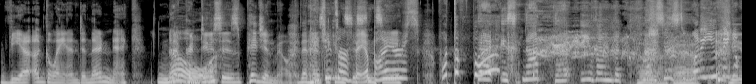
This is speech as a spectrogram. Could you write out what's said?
via a gland in their neck no, that produces pigeon milk that has the pigeons are vampires. What the fuck? That is not the, even the closest. Oh, what do you think of Jeez.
